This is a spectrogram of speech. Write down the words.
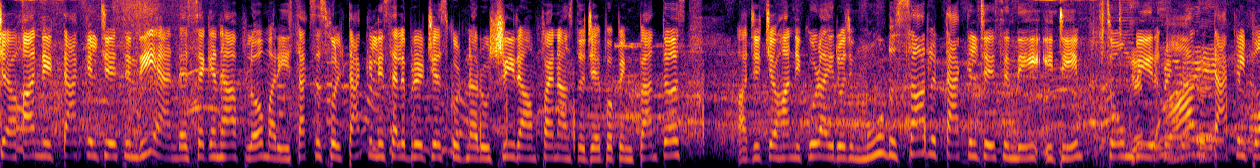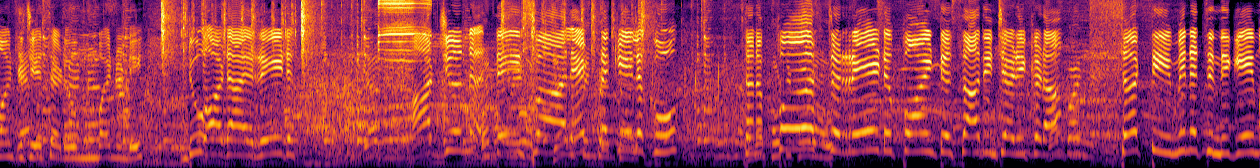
చౌహాన్ని టాకిల్ చేసింది అండ్ సెకండ్ హాఫ్లో మరి సక్సెస్ఫుల్ టాకిల్ని సెలబ్రేట్ చేసుకుంటున్నారు శ్రీరామ్ ఫైనాన్స్తో జైపూర్ పింక్ ప్యాంథర్స్ అజిత్ చౌహాన్ని కూడా ఈరోజు మూడు సార్లు టాకిల్ చేసింది ఈ టీం సోంబీర్ ఆరు టాకిల్ పాయింట్లు చేశాడు ముంబై నుండి. Do or die raid Arjun Deshwal ఎట్టకేలకు తన ఫస్ట్ రేడ్ పాయింట్ సాధించాడు ఇక్కడ. Thirty minutes in the game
